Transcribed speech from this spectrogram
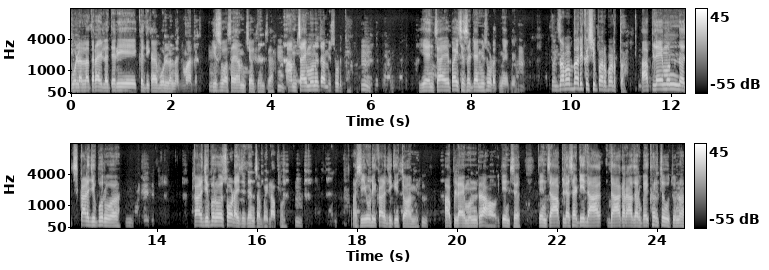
बोलायला तर राहिलं तरी कधी काय बोलला नाही मालक. विश्वास आहे आमच्यावर त्यांचा. आमचा आहे म्हणूनच आम्ही सोडतो. यांचा आहे पैशासाठी आम्ही सोडत नाही बैल पण जबाबदारी कशी पार पडता? आपल्या आहे म्हणूनच काळजीपूर्वक. काळजीपूर्वक सोडायचं त्यांचा बैल आपण. अशी एवढी काळजी घेतो आम्ही. आपलं आहे म्हणून राहावं त्यांचं. त्यांचं आपल्यासाठी दहा दहा अकरा हजार रुपये खर्च होतो ना.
